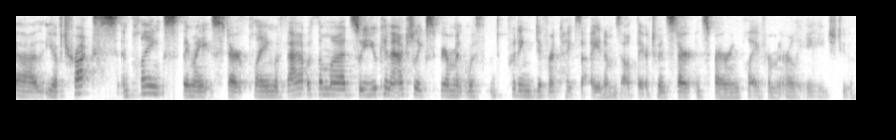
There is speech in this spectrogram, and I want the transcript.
uh, you have trucks and planks they might start playing with that with the mud. So you can actually experiment with putting different types of items out there to start inspiring play from an early age too.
